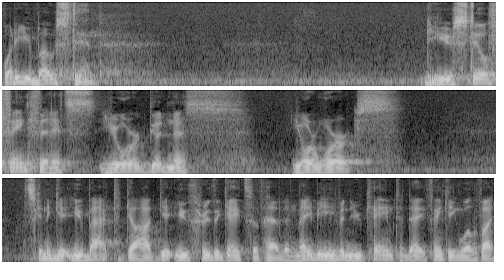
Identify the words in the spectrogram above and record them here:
What do you boast in? Do you still think that it's your goodness, your works, that's going to get you back to God, get you through the gates of heaven? Maybe even you came today thinking, well, if I,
